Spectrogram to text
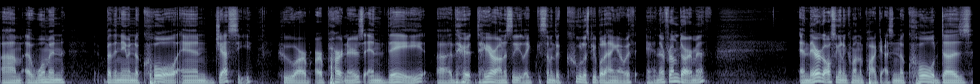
um, a woman by the name of Nicole and Jesse who are our partners, and they uh, they they are honestly like some of the coolest people to hang out with, and they're from Dartmouth and they're also going to come on the podcast. And Nicole does,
